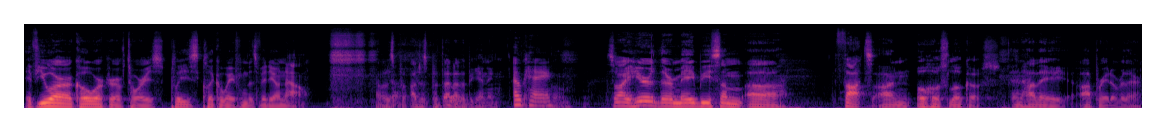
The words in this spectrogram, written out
If you are a coworker of Tori's, please click away from this video now. I'll just put, I'll just put that at the beginning. Okay. So I hear there may be some uh, thoughts on Ojos Locos and how they operate over there.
